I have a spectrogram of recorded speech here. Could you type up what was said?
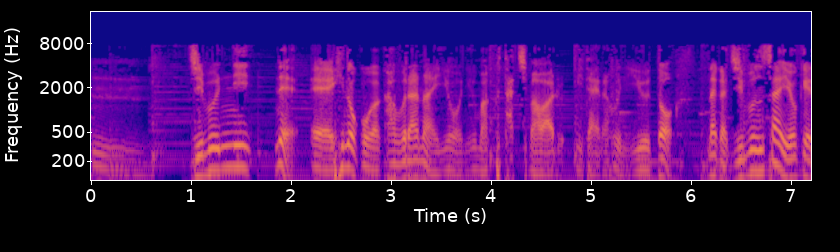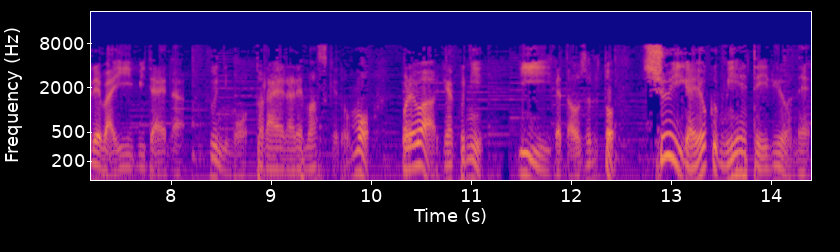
うん、自分にね、えー、火の粉が被らないようにうまく立ち回るみたいな風に言うと、なんか自分さえ良ければいいみたいな風にも捉えられますけども、これは逆にいい言い方をすると、周囲がよく見えているよね、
